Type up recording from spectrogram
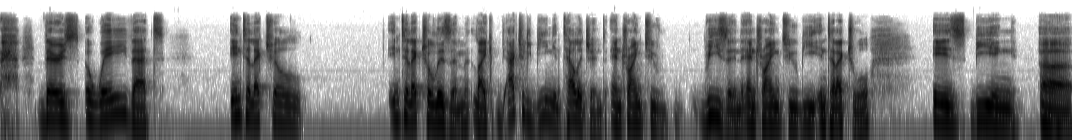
there's a way that intellectual intellectualism, like actually being intelligent and trying to reason and trying to be intellectual, is being uh,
